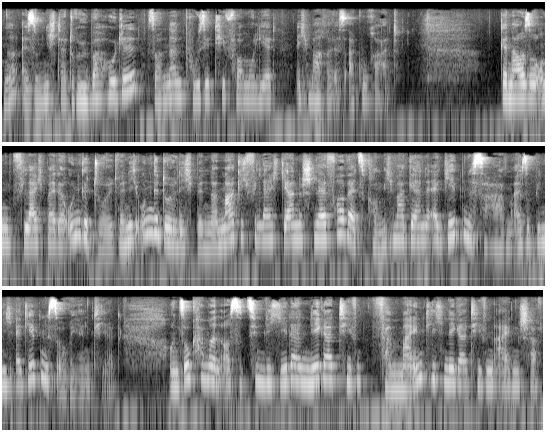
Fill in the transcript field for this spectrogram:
Ne? Also nicht darüber huddel, sondern positiv formuliert, ich mache es akkurat. Genauso um vielleicht bei der Ungeduld. Wenn ich ungeduldig bin, dann mag ich vielleicht gerne schnell vorwärts kommen. Ich mag gerne Ergebnisse haben, also bin ich ergebnisorientiert. Und so kann man aus so ziemlich jeder negativen, vermeintlich negativen Eigenschaft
